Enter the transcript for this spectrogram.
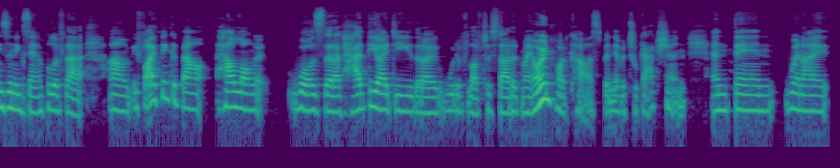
is an example of that. Um, if I think about how long it was that I've had the idea that I would have loved to have started my own podcast, but never took action. And then when I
